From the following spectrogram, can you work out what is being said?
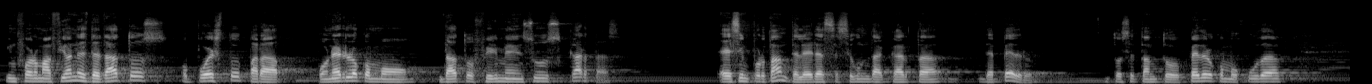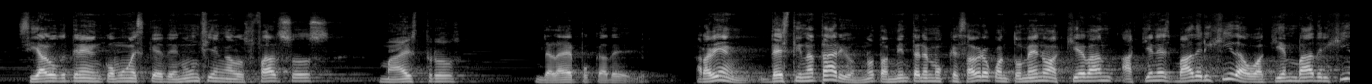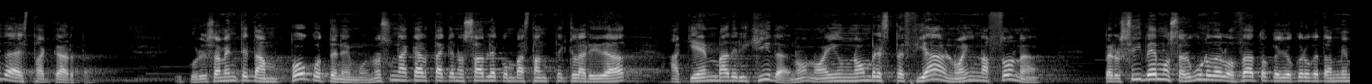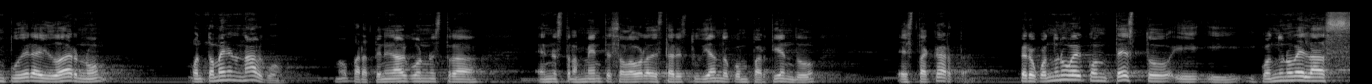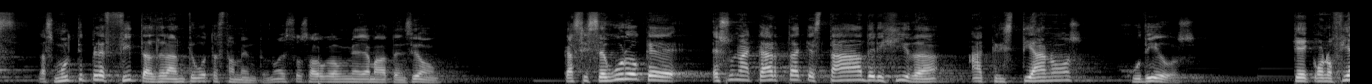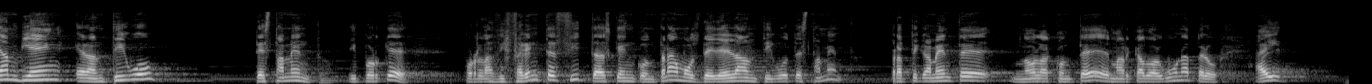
informaciones de datos opuestos para ponerlo como dato firme en sus cartas. Es importante leer esa segunda carta de Pedro. Entonces, tanto Pedro como Judas, si algo que tienen en común es que denuncian a los falsos maestros de la época de ellos. Ahora bien, destinatarios, ¿no? También tenemos que saber, o cuanto menos, a, quién van, a quiénes va dirigida o a quién va dirigida esta carta. Y curiosamente tampoco tenemos, no es una carta que nos hable con bastante claridad a quién va dirigida, ¿no? No hay un nombre especial, no hay una zona, pero sí vemos algunos de los datos que yo creo que también pudiera ayudarnos, cuanto menos en algo, ¿no? Para tener algo en, nuestra, en nuestras mentes a la hora de estar estudiando, compartiendo esta carta. Pero cuando uno ve el contexto y, y, y cuando uno ve las las múltiples citas del Antiguo Testamento, ¿no? Esto es algo que a mí me llama la atención. Casi seguro que es una carta que está dirigida a cristianos judíos que conocían bien el Antiguo Testamento. ¿Y por qué? Por las diferentes citas que encontramos del Antiguo Testamento. Prácticamente no las conté, he marcado alguna, pero hay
